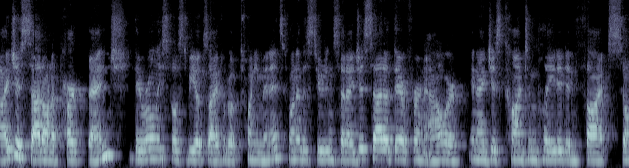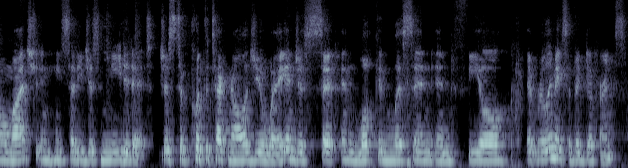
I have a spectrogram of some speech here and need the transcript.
I just sat on a park bench. They were only supposed to be outside for about 20 minutes. One of the students said, I just sat out there for an hour and I just contemplated and thought so much. And he said he just needed it just to put the technology away and just sit and look and listen and feel. It really makes a big difference.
